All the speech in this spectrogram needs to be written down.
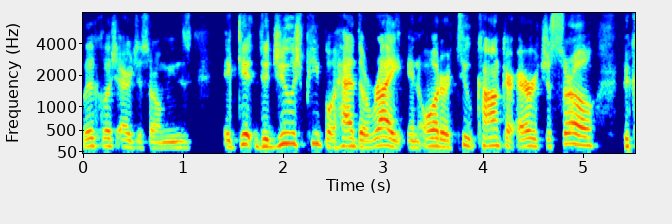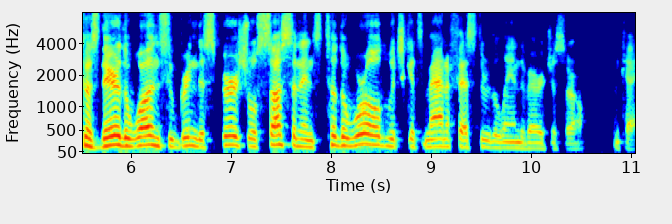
Lichlosh Eretz Yisrael means it get, the Jewish people had the right in order to conquer Eretz Yisrael because they're the ones who bring the spiritual sustenance to the world, which gets manifest through the land of Eretz Yisrael. Okay,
